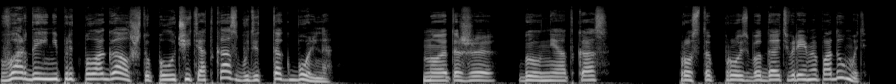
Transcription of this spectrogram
Варда и не предполагал, что получить отказ будет так больно. Но это же был не отказ, просто просьба дать время подумать.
